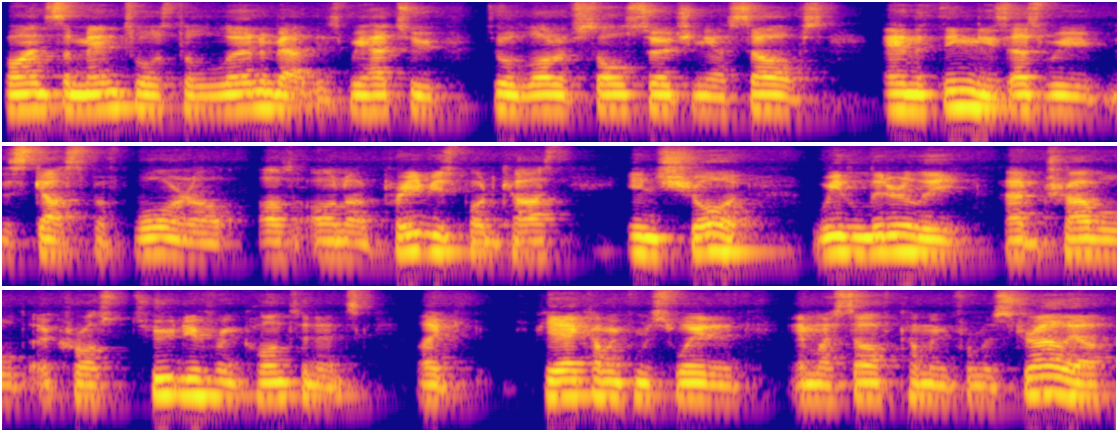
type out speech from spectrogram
find some mentors to learn about this. We had to do a lot of soul searching ourselves. And the thing is, as we discussed before and I'll- I'll- on a previous podcast, in short, we literally have traveled across two different continents. Like Pierre coming from Sweden and myself coming from Australia.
